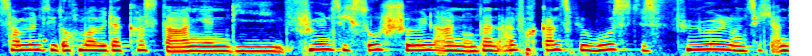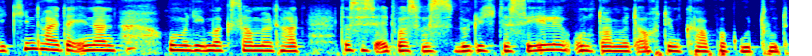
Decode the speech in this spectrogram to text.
sammeln Sie doch mal wieder Kastanien. Die fühlen sich so schön an und dann einfach ganz bewusst das Fühlen und sich an die Kindheit erinnern, wo man die immer gesammelt hat. Das ist etwas, was wirklich der Seele und damit auch dem Körper gut tut.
